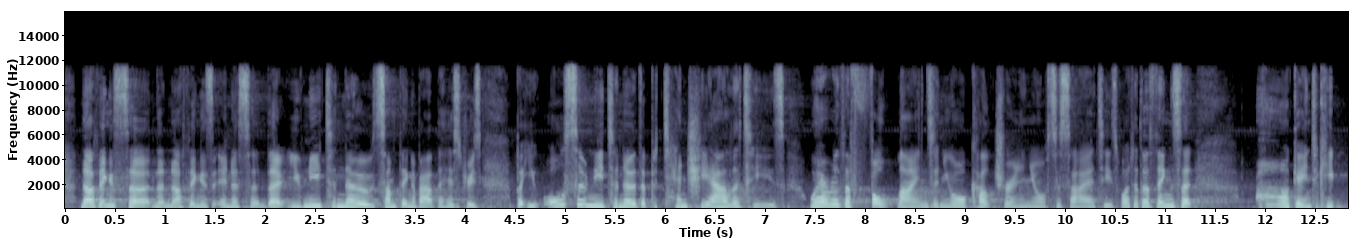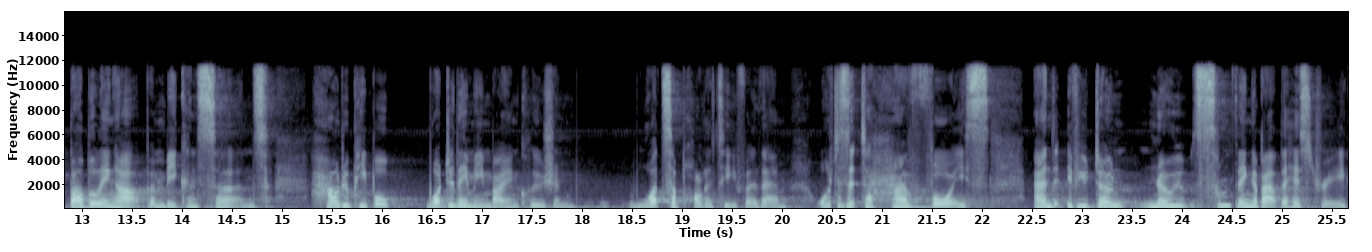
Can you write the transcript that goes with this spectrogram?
nothing is certain, and nothing is innocent. That you need to know something about the histories, but you also need to know the potentialities. Where are the fault lines in your culture and in your societies? What are the things that are going to keep bubbling up and be concerns? How do people, what do they mean by inclusion? What's a polity for them? What is it to have voice? And if you don't know something about the history,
